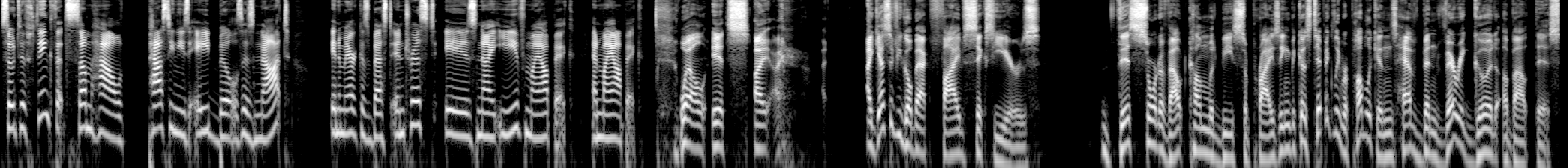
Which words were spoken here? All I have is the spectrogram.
So to think that somehow passing these aid bills is not in America's best interest is naive, myopic, and myopic. Well, it's I, I I guess if you go back five six years, this sort of outcome would be surprising because typically Republicans have been very good about this.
